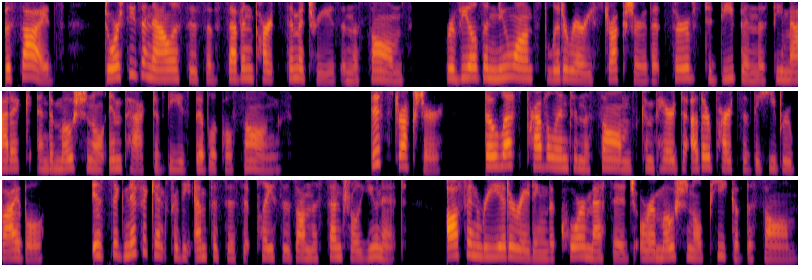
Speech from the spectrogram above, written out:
Besides, Dorsey's analysis of seven part symmetries in the Psalms reveals a nuanced literary structure that serves to deepen the thematic and emotional impact of these biblical songs. This structure, though less prevalent in the Psalms compared to other parts of the Hebrew Bible, is significant for the emphasis it places on the central unit, often reiterating the core message or emotional peak of the psalm.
